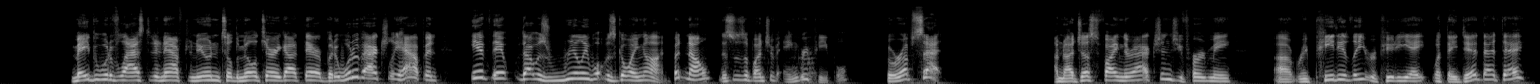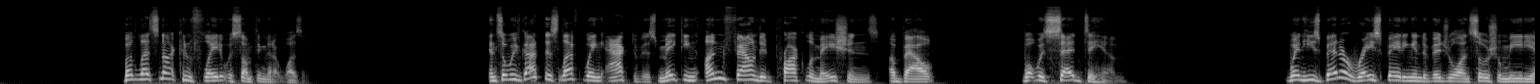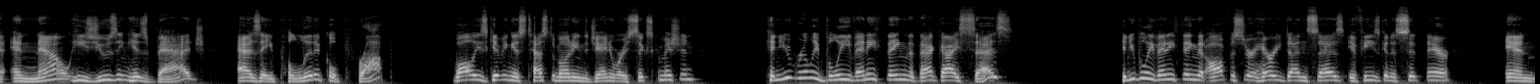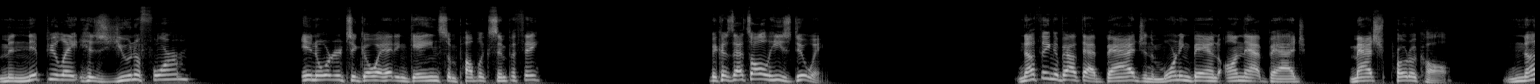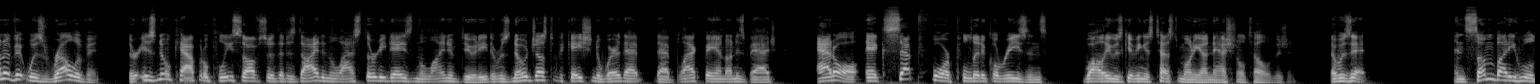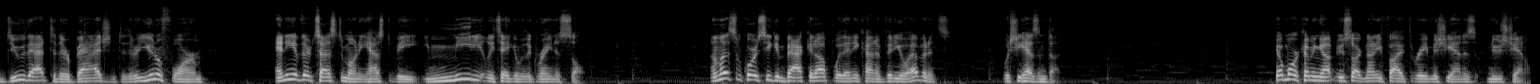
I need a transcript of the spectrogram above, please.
Maybe would have lasted an afternoon until the military got there, but it would have actually happened if it, that was really what was going on. But no, this was a bunch of angry people who were upset. I'm not justifying their actions. You've heard me uh, repeatedly repudiate what they did that day. But let's not conflate it with something that it wasn't. And so we've got this left wing activist making unfounded proclamations about what was said to him when he's been a race baiting individual on social media and now he's using his badge as a political prop while he's giving his testimony in the January 6th Commission, can you really believe anything that that guy says? Can you believe anything that Officer Harry Dunn says if he's going to sit there and manipulate his uniform in order to go ahead and gain some public sympathy? Because that's all he's doing. Nothing about that badge and the mourning band on that badge matched protocol. None of it was relevant. There is no Capitol police officer that has died in the last 30 days in the line of duty. There was no justification to wear that, that black band on his badge at all, except for political reasons while he was giving his testimony on national television. That was it. And somebody who will do that to their badge and to their uniform, any of their testimony has to be immediately taken with a grain of salt. Unless, of course, he can back it up with any kind of video evidence, which he hasn't done. Got more coming up. Newstalk 95.3, Michiana's news channel.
